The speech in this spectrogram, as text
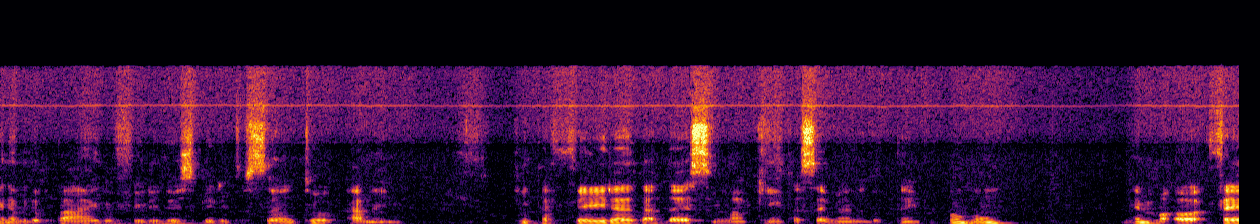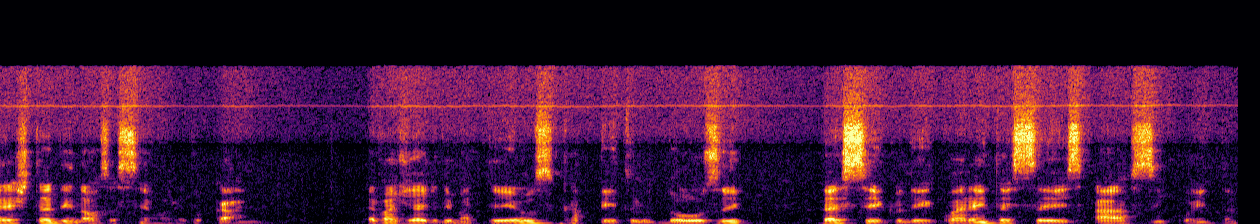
Em nome do Pai, do Filho e do Espírito Santo. Amém. Quinta-feira da 15 semana do Tempo Comum, festa de Nossa Senhora do Carmo. Evangelho de Mateus, capítulo 12, versículo de 46 a 50.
